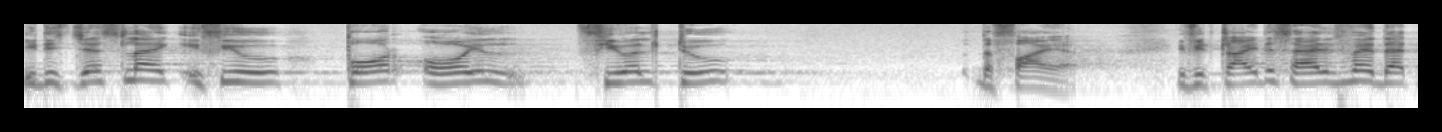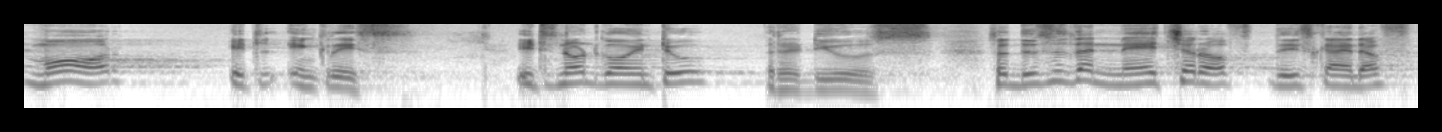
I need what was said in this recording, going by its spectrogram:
It is just like if you pour oil, fuel to the fire. If you try to satisfy that more, it will increase. It's not going to reduce. So, this is the nature of these kind of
